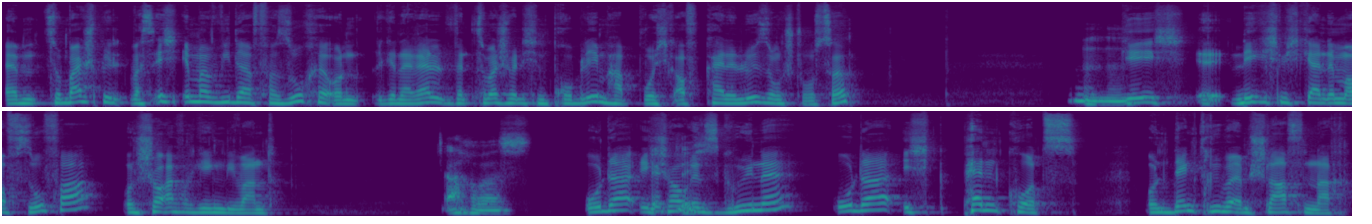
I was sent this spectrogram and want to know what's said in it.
Ähm, zum Beispiel, was ich immer wieder versuche und generell, wenn, zum Beispiel, wenn ich ein Problem habe, wo ich auf keine Lösung stoße, mhm. gehe ich, äh, lege ich mich gerne immer aufs Sofa und schaue einfach gegen die Wand. Ach was. Oder ich schaue ins Grüne oder ich penne kurz und denk drüber im Schlafen nach.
